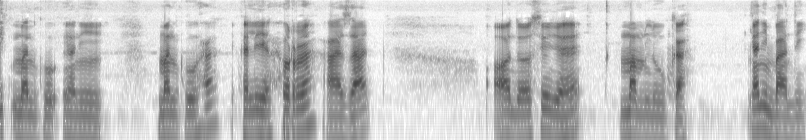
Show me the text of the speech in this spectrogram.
एक मनकू, यानी मनकूहा, कली हुर्रा, आज़ाद, और दूसरी जो है ममलूका, यानी बांदी।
